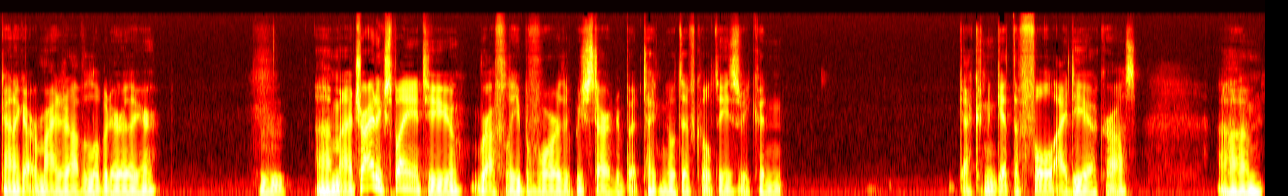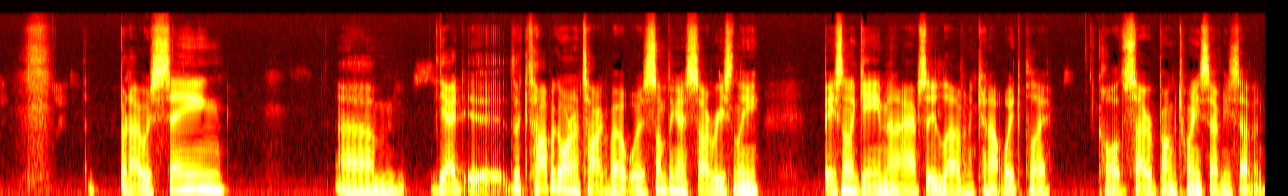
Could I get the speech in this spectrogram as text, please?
kind of got reminded of a little bit earlier. Mhm. Um, and I tried explaining it to you roughly before we started, but technical difficulties we couldn't. I couldn't get the full idea across. Um, but I was saying, um, the the topic I want to talk about was something I saw recently, based on a game that I absolutely love and cannot wait to play, called Cyberpunk 2077.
